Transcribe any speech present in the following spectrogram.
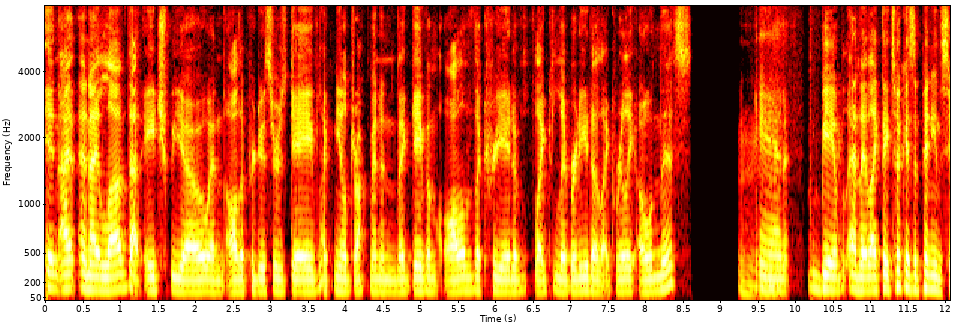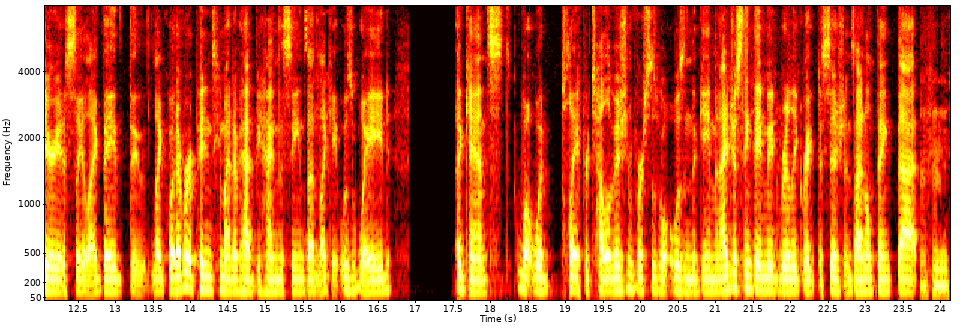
and I and I love that HBO and all the producers gave like Neil Druckmann and they gave him all of the creative like liberty to like really own this Mhm. and be able and they like they took his opinion seriously like they, they like whatever opinions he might have had behind the scenes that like it was weighed against what would play for television versus what was in the game. And I just think they made really great decisions. I don't think that Mhm.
